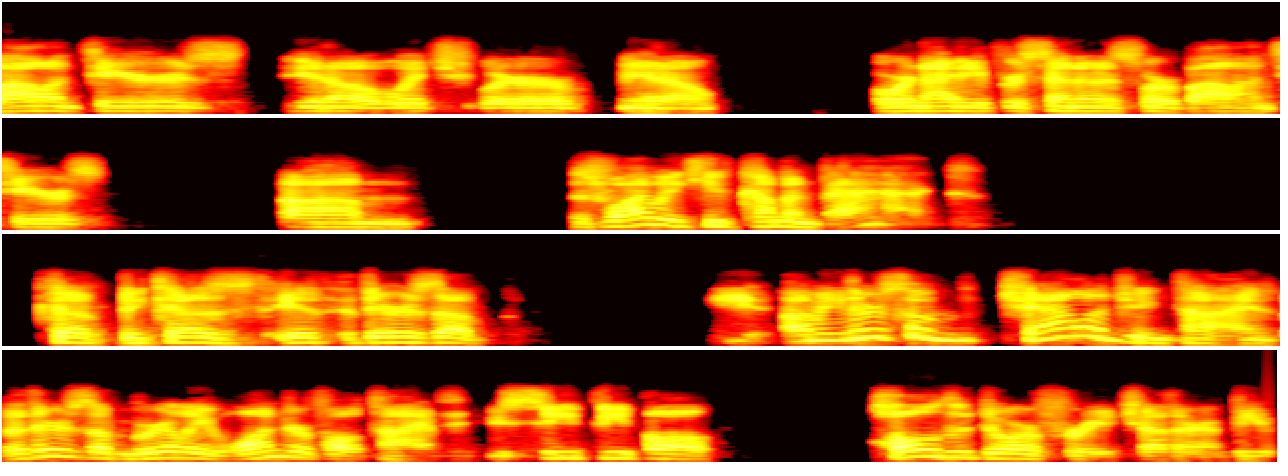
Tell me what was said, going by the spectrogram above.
volunteers, you know, which we're, you know, over 90% of us were volunteers, um, is why we keep coming back. 'Cause- it, there's a, I mean, there's some challenging times, but there's some really wonderful times. And you see people hold the door for each other and be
